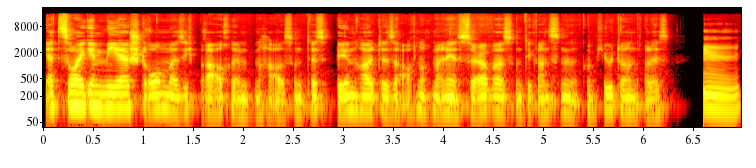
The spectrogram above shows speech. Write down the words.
erzeuge mehr Strom, als ich brauche im Haus und das beinhaltet also auch noch meine Servers und die ganzen Computer und alles. Mhm.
